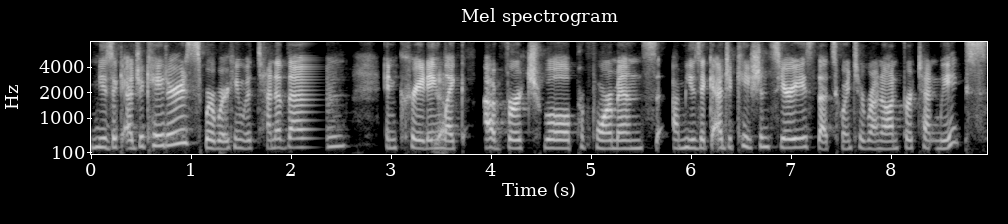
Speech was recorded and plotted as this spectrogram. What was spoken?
music educators, we're working with 10 of them in creating yeah. like a virtual performance, a music education series that's going to run on for 10 weeks.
